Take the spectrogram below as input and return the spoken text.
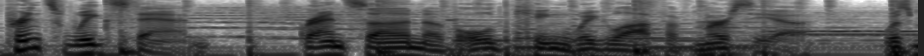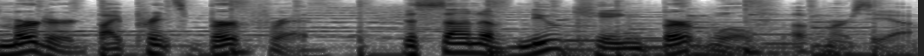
Prince Wigstan, grandson of old King Wiglaf of Mercia, was murdered by Prince Bertfrith, the son of new King Bertwulf of Mercia.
